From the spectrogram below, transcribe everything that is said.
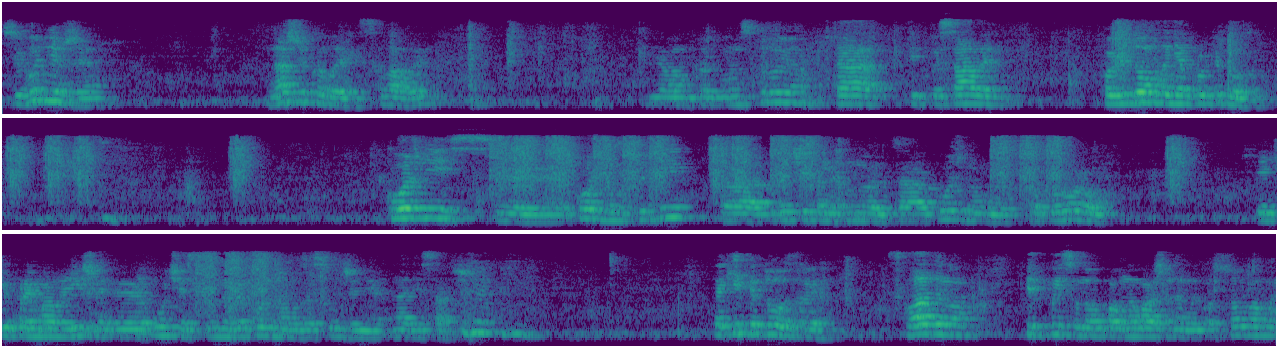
Сьогодні вже наші колеги склали, я вам продемонструю, та підписали повідомлення про підозру. Кожній е, кожному судді, та зачитаних мною, та кожному прокурору, які приймали рішення е, участь у незаконному засудженні Наді Савченко. Такі підозри складено, підписано уповноваженими особами,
